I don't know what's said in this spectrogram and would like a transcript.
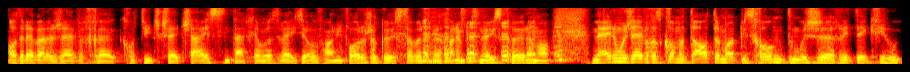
Oder eben, er ist einfach, äh, Deutsch gesagt, scheiße. Und denke, ja, das weiss ich auch, habe ich vorher schon gewusst, aber dann kann ich etwas Neues hören mal. Nein, du musst einfach als Kommentator mal etwas kommt, du musst äh, ein bisschen dicke Haut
